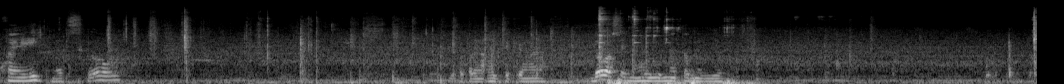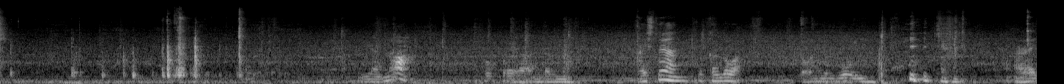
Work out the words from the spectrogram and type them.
Okay, let's go. Ko pa rin nakikip yung ano. Dos, yung hulog na tornilyo. Yan na. Super, andar na. Ayos na yan, pagkagawa. Ito ang magbuo niya. Alright,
